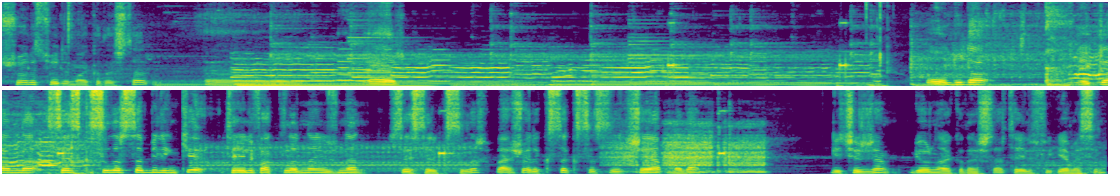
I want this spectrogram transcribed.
Şöyle söyleyeyim arkadaşlar. Ee, eğer oldu da ekranda ses kısılırsa bilin ki telif haklarından yüzünden sesleri kısılır. Ben şöyle kısa kısa şey yapmadan geçireceğim. Görün arkadaşlar telif yemesin.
